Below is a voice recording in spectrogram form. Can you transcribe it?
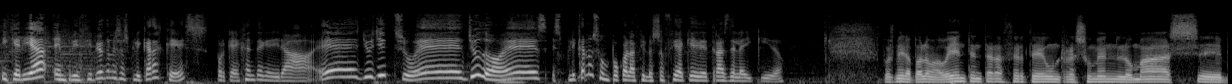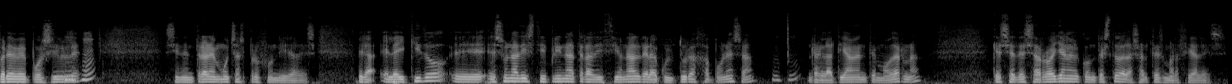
Y quería, en principio, que nos explicaras qué es, porque hay gente que dirá, es jiu-jitsu, es judo, es... Explícanos un poco la filosofía que hay detrás del aikido. Pues mira, Paloma, voy a intentar hacerte un resumen lo más eh, breve posible. Sin entrar en muchas profundidades. Mira, el aikido eh, es una disciplina tradicional de la cultura japonesa, relativamente moderna, que se desarrolla en el contexto de las artes marciales.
